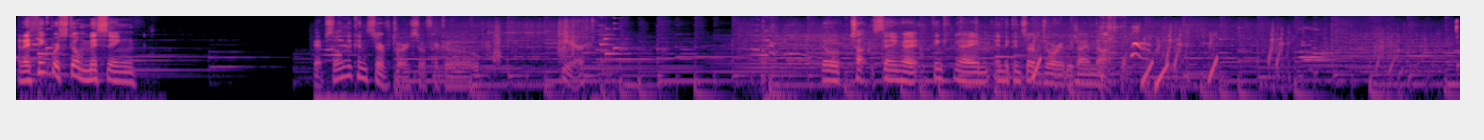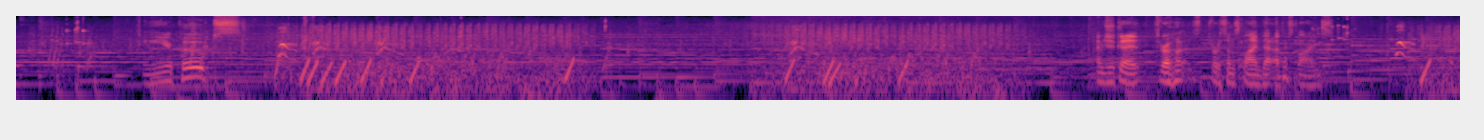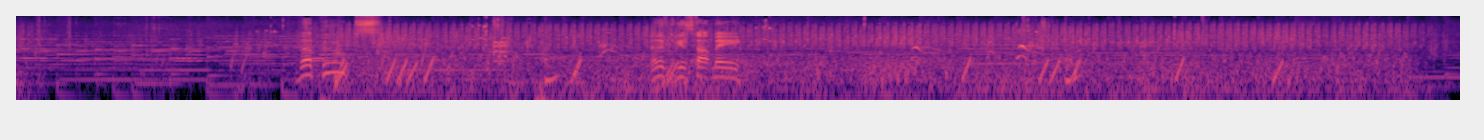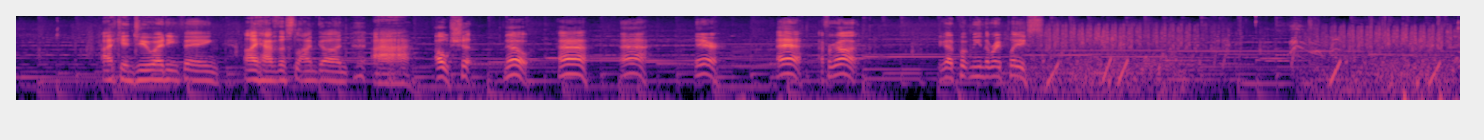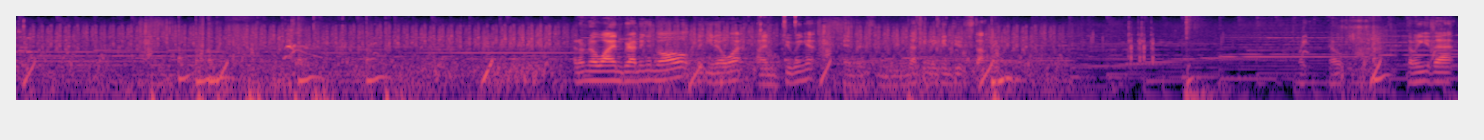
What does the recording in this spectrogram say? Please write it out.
And I think we're still missing... Okay, I'm still in the conservatory, so if I go here... Still saying I thinking I'm in the conservatory, which I am not. Give me your poops. I'm just gonna throw throw some slimes at other slimes. The poops! None of you can stop me. I can do anything. I have the slime gun. Ah. Oh, shit. No. Ah. Ah. There. Ah. I forgot. You gotta put me in the right place. Know why I'm grabbing them all, but you know what? I'm doing it, and there's nothing they can do to stop me. Wait, no. Don't eat that.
